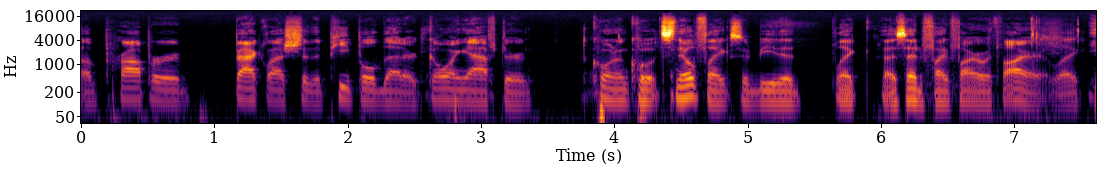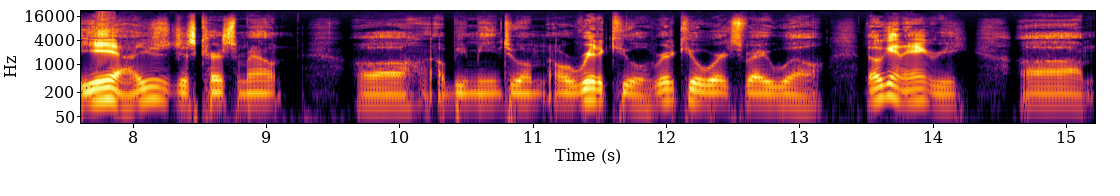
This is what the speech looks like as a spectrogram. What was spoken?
a proper backlash to the people that are going after quote unquote snowflakes would be to like I said, fight fire with fire. Like yeah, I usually just curse them out. Uh, I'll be mean to them or ridicule. Ridicule works very well. They'll get angry. Um,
